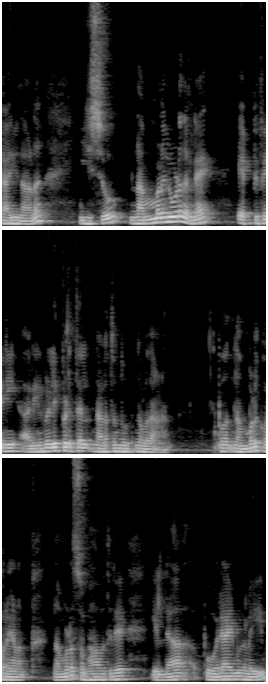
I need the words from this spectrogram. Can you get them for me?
കാര്യം ഇതാണ്. ഈശോ നമ്മളിലൂടെ തന്നെ എപ്പിഫനി അല്ലെങ്കിൽ വെളിപ്പെടുത്തൽ നടത്തുന്നു എന്നുള്ളതാണ്. അപ്പോൾ നമ്മൾ കുറയണം. നമ്മുടെ സ്വഭാവത്തിലെ എല്ലാ പോരായ്മകളെയും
